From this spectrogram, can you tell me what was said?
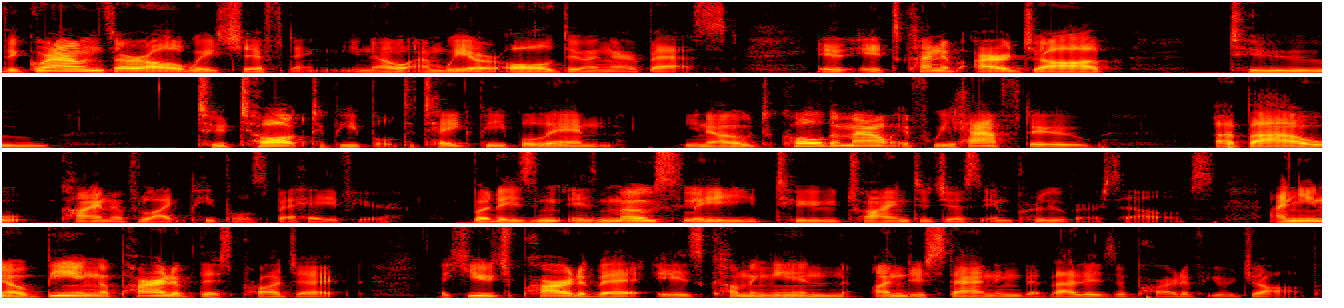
the grounds are always shifting, you know, and we are all doing our best it, it's kind of our job to to talk to people, to take people in, you know, to call them out if we have to about kind of like people's behavior. But is is mostly to trying to just improve ourselves. And you know, being a part of this project, a huge part of it is coming in understanding that that is a part of your job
